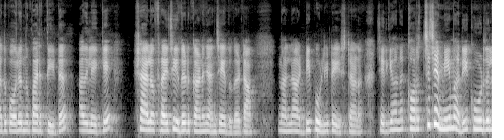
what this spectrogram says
അതുപോലെ ഒന്ന് പരത്തിയിട്ട് അതിലേക്ക് ഷാലോ ഫ്രൈ ചെയ്തെടുക്കുകയാണ് ഞാൻ ചെയ്തത് കേട്ടോ. നല്ല അടിപൊളി ടേസ്റ്റാണ് ശരിക്കും പറഞ്ഞാൽ കുറച്ച് ചെമ്മീൻ മതി. കൂടുതൽ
